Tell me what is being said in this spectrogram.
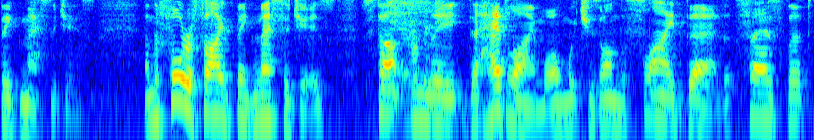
big messages. And the four or five big messages start from the, the headline one, which is on the slide there, that says that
